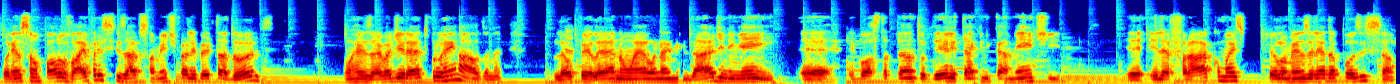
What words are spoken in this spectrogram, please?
Porém, o São Paulo vai precisar, principalmente para Libertadores, um reserva direto para o Reinaldo, né? Léo Pelé não é unanimidade, ninguém é, gosta tanto dele, tecnicamente é, ele é fraco, mas pelo menos ele é da posição.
